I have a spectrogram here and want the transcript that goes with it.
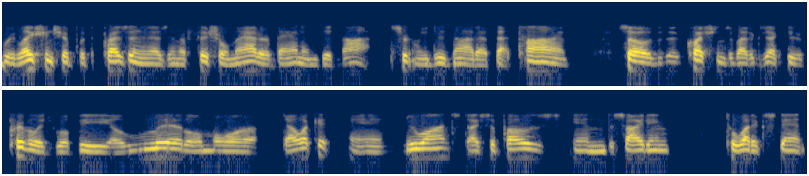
relationship with the president as an official matter. Bannon did not, certainly did not at that time. So the questions about executive privilege will be a little more delicate and nuanced, I suppose, in deciding to what extent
